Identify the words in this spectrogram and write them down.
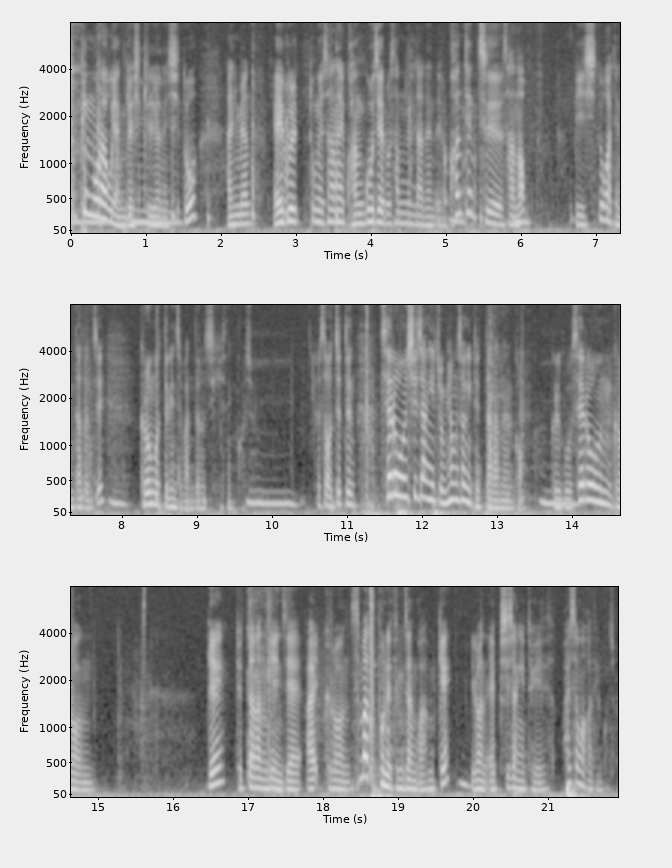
쇼핑몰하고 연결시키려는 음. 시도 아니면 앱을 통해서 하나의 광고제로 삼는다는 이런 컨텐츠 산업이 시도가 된다든지 음. 그런 것들이 이제 만들어지게 된 거죠. 음. 그래서 어쨌든 새로운 시장이 좀 형성이 됐다라는 거 음. 그리고 새로운 그런 게 됐다라는 게 이제 아이 그런 스마트폰의 등장과 함께 음. 이런 앱 시장이 되게 활성화가 된 거죠.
